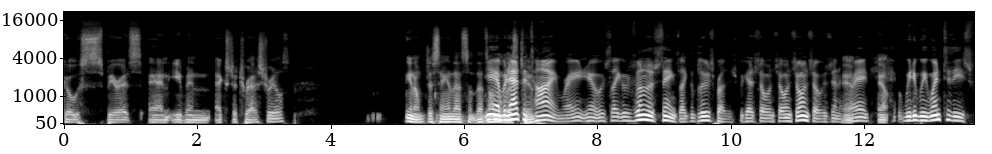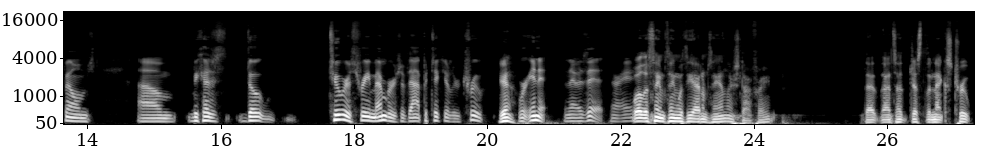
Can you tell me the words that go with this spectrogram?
ghosts, spirits, and even extraterrestrials. You know, just saying that's that's yeah, but at the time, right? You know, it was like it was one of those things, like the Blues Brothers, because so and so and so and so was in it, Yeah, right? yeah. We did, we went to these films um, because though two or three members of that particular troupe Yeah. were in it, and that was it, all right? Well, the same thing with the Adam Sandler stuff, right? That that's a, just the next troop.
